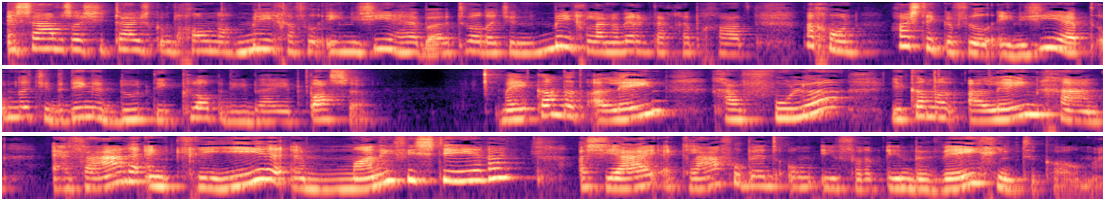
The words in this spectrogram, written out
En s'avonds als je thuis komt, gewoon nog mega veel energie hebben. Terwijl dat je een mega lange werkdag hebt gehad. Maar gewoon hartstikke veel energie hebt. Omdat je de dingen doet die kloppen, die bij je passen. Maar je kan dat alleen gaan voelen. Je kan dat alleen gaan ervaren en creëren en manifesteren. Als jij er klaar voor bent om in, in beweging te komen.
